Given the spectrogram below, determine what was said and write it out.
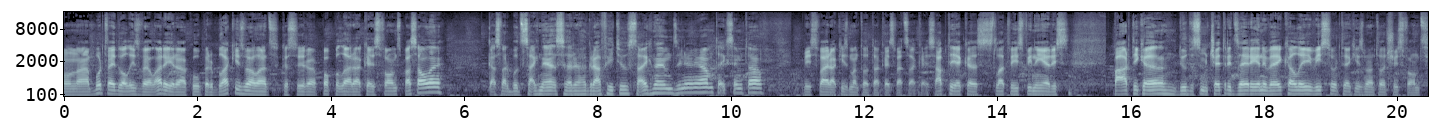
Un uh, burtveidola izvēle arī ir uh, Cooper Black izvēlēts, kas ir uh, populārākais fonds pasaulē, kas varbūt saiknēs ar uh, grafiķu saiknēm dziļajām, teiksim tā. Visvairāk izmantotākais vecākais aptiekas, Latvijas finieris. Pārtika, 24 dzērieni, veikali, visur tiek izmantot šis fonds.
